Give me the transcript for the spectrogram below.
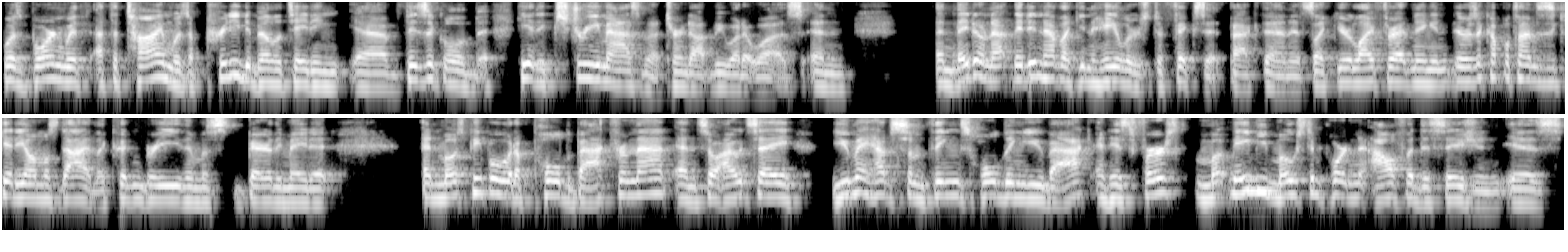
was born with at the time was a pretty debilitating uh, physical. He had extreme asthma. Turned out to be what it was, and and they don't have, they didn't have like inhalers to fix it back then. It's like you're life threatening. And there was a couple times as a kid he almost died, like couldn't breathe and was barely made it. And most people would have pulled back from that. And so I would say you may have some things holding you back. And his first, maybe most important alpha decision is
